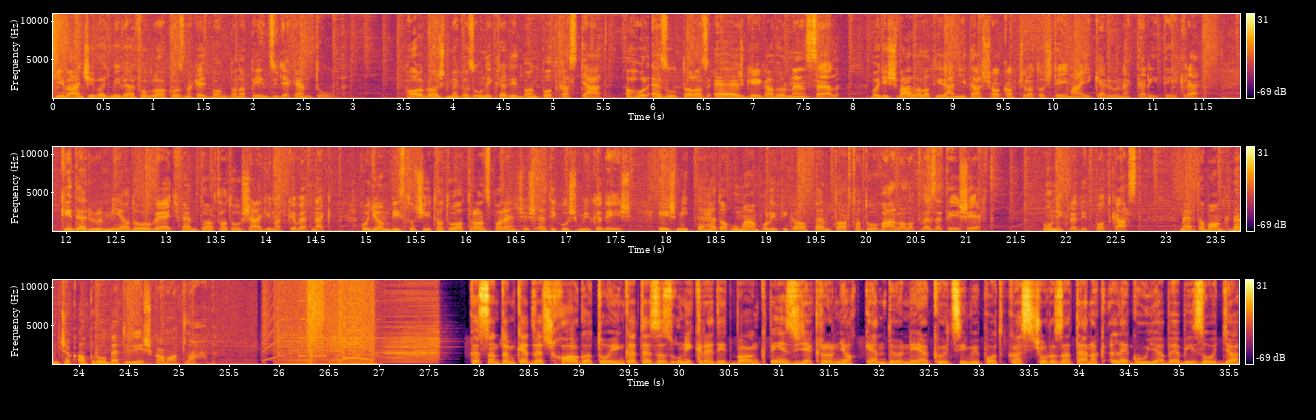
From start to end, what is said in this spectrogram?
Kíváncsi vagy, mivel foglalkoznak egy bankban a pénzügyeken túl? Hallgassd meg az Unicredit Bank podcastját, ahol ezúttal az ESG governance-el, vagyis vállalatirányítással kapcsolatos témái kerülnek terítékre. Kiderül, mi a dolga egy fenntarthatósági nagykövetnek, hogyan biztosítható a transzparens és etikus működés, és mit tehet a humánpolitika a fenntartható vállalatvezetésért. Unicredit Podcast. Mert a bank nem csak apró betű és kamatláb. Köszöntöm kedves hallgatóinkat, ez az Unicredit Bank pénzügyekről nyakkendő nélkül című podcast sorozatának legújabb epizódja.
